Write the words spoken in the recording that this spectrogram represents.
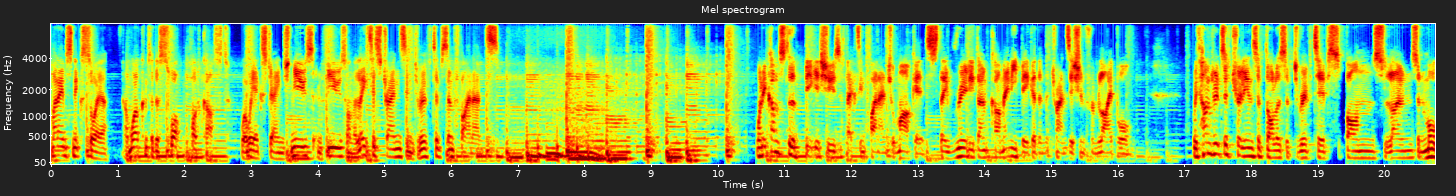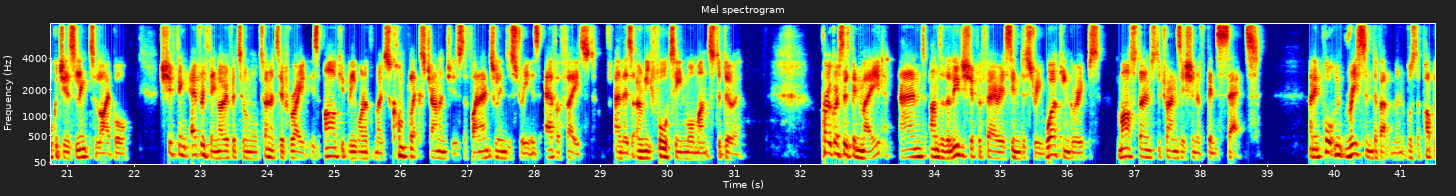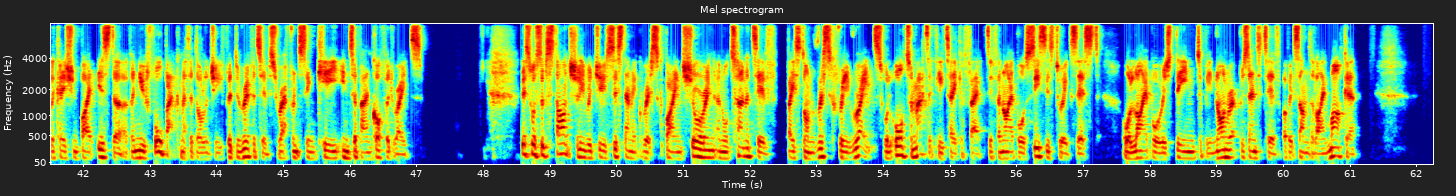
My name's Nick Sawyer, and welcome to the Swap Podcast, where we exchange news and views on the latest trends in derivatives and finance. When it comes to the big issues affecting financial markets, they really don't come any bigger than the transition from LIBOR. With hundreds of trillions of dollars of derivatives, bonds, loans, and mortgages linked to LIBOR, shifting everything over to an alternative rate is arguably one of the most complex challenges the financial industry has ever faced and there's only 14 more months to do it. Progress has been made, and under the leadership of various industry working groups, milestones to transition have been set. An important recent development was the publication by ISDA of a new fallback methodology for derivatives referencing key interbank offered rates. This will substantially reduce systemic risk by ensuring an alternative based on risk free rates will automatically take effect if an IBOR ceases to exist or LIBOR is deemed to be non representative of its underlying market.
